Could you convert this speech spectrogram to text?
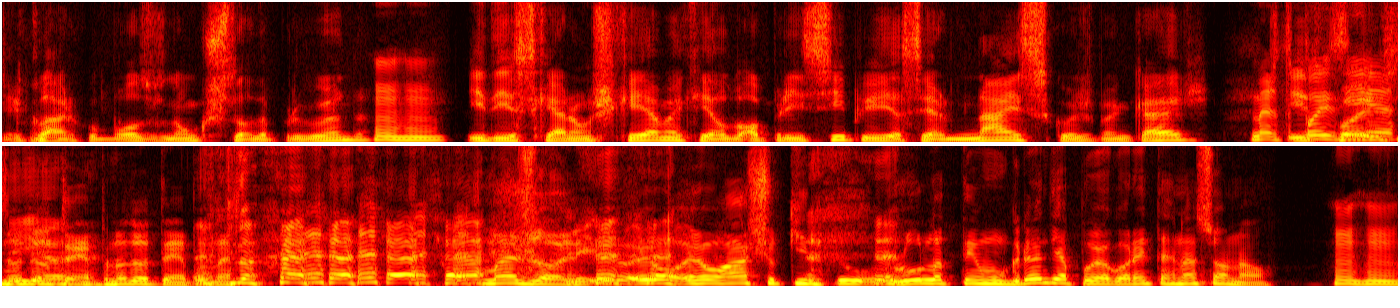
E claro que o Boulos não gostou da pergunta Uhum. e disse que era um esquema que ele, ao princípio, ia ser nice com os banqueiros. Mas depois, depois- ia. Não deu tempo, não deu tempo, né? Mas olha, eu, eu, eu acho que o Lula tem um grande apoio agora internacional. Uhum.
